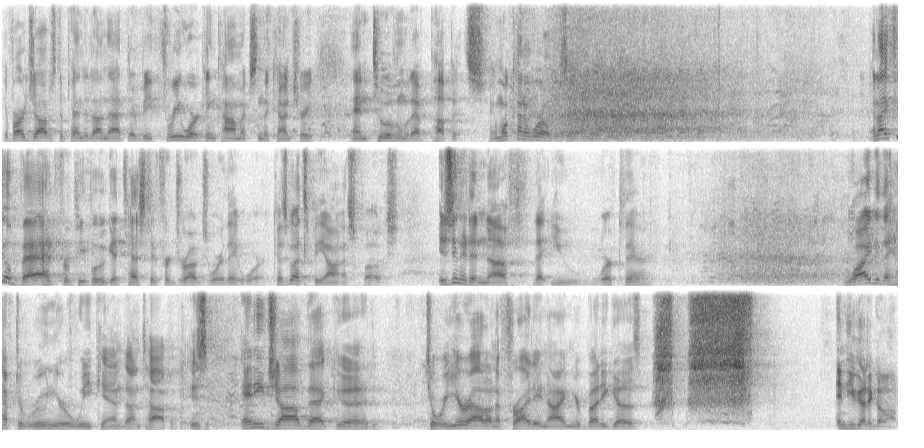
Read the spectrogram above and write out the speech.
If our jobs depended on that, there'd be three working comics in the country, and two of them would have puppets. And what kind of world is that? And I feel bad for people who get tested for drugs where they work. Because let's be honest, folks, isn't it enough that you work there? Why do they have to ruin your weekend on top of it? Is any job that good to where you're out on a Friday night and your buddy goes, and you got to go,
